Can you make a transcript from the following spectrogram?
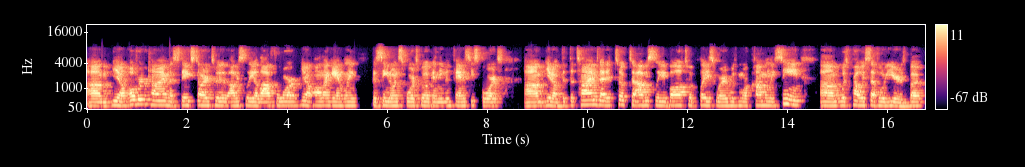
um, you know, over time, the state started to obviously allow for, you know, online gambling, casino and sportsbook, and even fantasy sports. Um, you know, the, the times that it took to obviously evolve to a place where it was more commonly seen um, was probably several years. But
